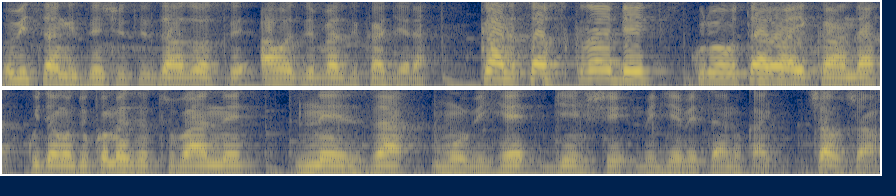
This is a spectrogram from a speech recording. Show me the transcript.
ubisangiza inshuti zawe zose aho ziva zikagera. Kandi subscribe kuri wowe utari wayikanda kugira ngo dukomeze tubane neza mu bihe byinshi bigiye bitandukanye. Ciao ciao.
